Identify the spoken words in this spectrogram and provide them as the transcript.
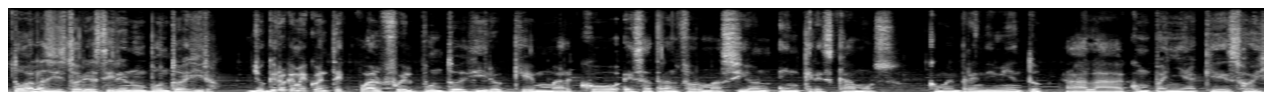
Todas las historias tienen un punto de giro. Yo quiero que me cuente cuál fue el punto de giro que marcó esa transformación en Crezcamos como emprendimiento a la compañía que es hoy.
